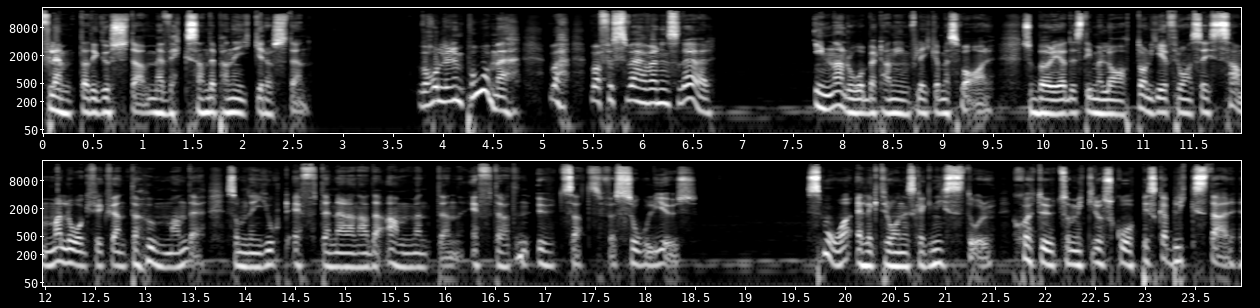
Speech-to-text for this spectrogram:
flämtade Gustav med växande panik i rösten. Vad håller den på med? Va, varför svävar den sådär? Innan Robert hann inflika med svar så började stimulatorn ge ifrån sig samma lågfrekventa hummande som den gjort efter när han hade använt den efter att den utsatts för solljus. Små elektroniska gnistor sköt ut som mikroskopiska blixtar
